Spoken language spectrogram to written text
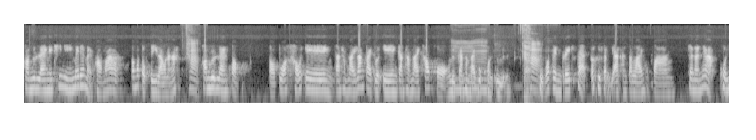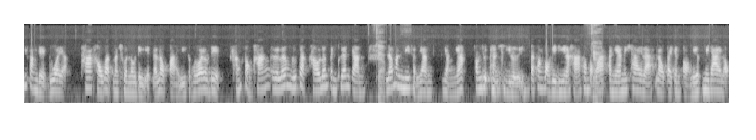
ความรุนแรงในที่นี้ไม่ได้หมายความว่าต้องมาตบตีเรานะความรุนแรงต่อต่อตัวเขาเอง การทำลายร่างกายตัวเอง การทำลายข้าวของ หรือการทำลายบุคคลอื่น ถือว่าเป็นเรดแฟกก็คือสัญญาณอันตรายของฟาง ฉะนั้นเนี่ย คนที่ฟังเดทด้วยอะ ถ้าเขาแบบมาชวนเราเดทแล้วเราไป สมมติว่าเราเดทครั้งสองครั้งเออเริ่มรู้จักเขาเริ่มเป็นเพื่อนกัน แล้วมันมีสัญญาณอย่างเงี้ยฟังหยุดทันทีเลย แต่ฟังบอกดีๆนะคะฟังบอกว่าอันนี้ไม่ใช่แล้วเราไปกันต่อไม่ไม่ได้หรอก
